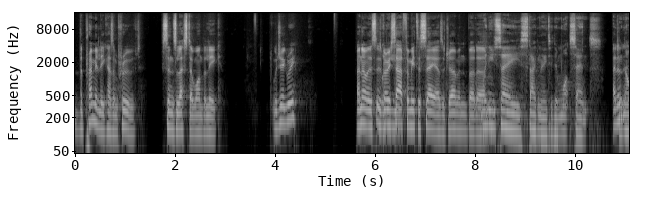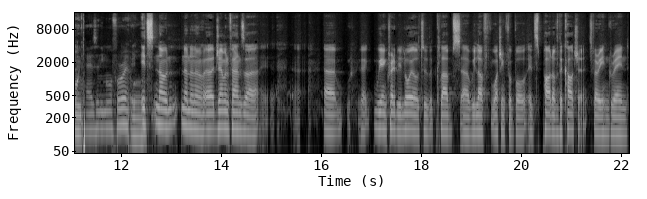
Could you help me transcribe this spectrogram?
the Premier League has improved since Leicester won the league. Would you agree? I know it's, it's very you- sad for me to say as a German, but um, when you say stagnated, in what sense? I don't no one cares anymore for it, or It's no, no, no, no. Uh, German fans are. Uh, uh, we're incredibly loyal to the clubs. Uh, we love watching football. It's part of the culture. It's very ingrained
